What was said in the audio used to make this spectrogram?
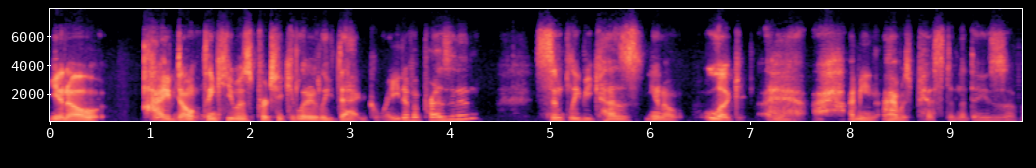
you know, I don't think he was particularly that great of a president simply because, you know, look, I mean, I was pissed in the days of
